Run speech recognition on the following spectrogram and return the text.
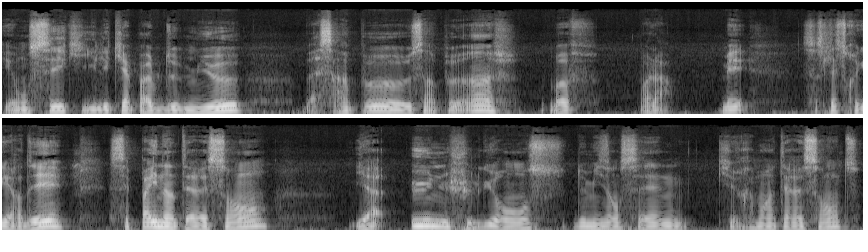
et on sait qu'il est capable de mieux, bah c'est un peu, c'est un peu, hein, bof, voilà. Mais ça se laisse regarder, c'est pas inintéressant. Il y a une fulgurance de mise en scène qui est vraiment intéressante,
